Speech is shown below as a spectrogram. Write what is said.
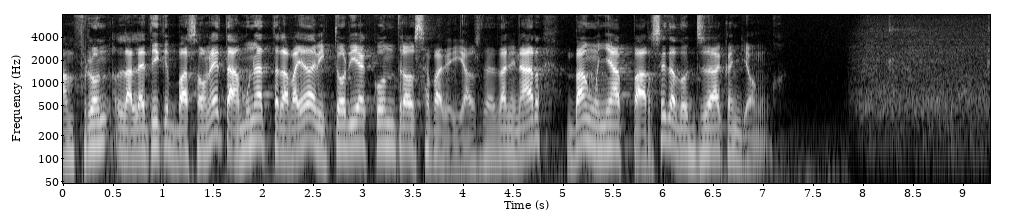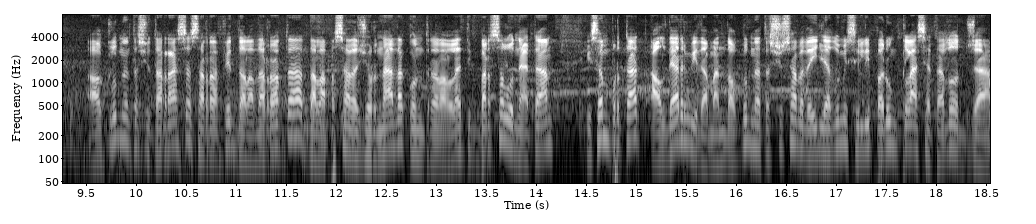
enfront l'Atlètic Barceloneta amb una treballada victòria contra el Sabadell. Els de Daninar van guanyar per 7 a 12 a Can Llong. El Club Natació Terrassa s'ha refet de la derrota de la passada jornada contra l'Atlètic Barceloneta i s'ha emportat el derbi davant del Club Natació Sabadell a domicili per un clar 7 a 12.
